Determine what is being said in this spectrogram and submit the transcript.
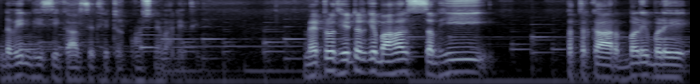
नवीन भी इसी कार से थिएटर पहुँचने वाले थे। मेट्रो थिएटर के बाहर सभी पत्रकार बड़े बड़े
